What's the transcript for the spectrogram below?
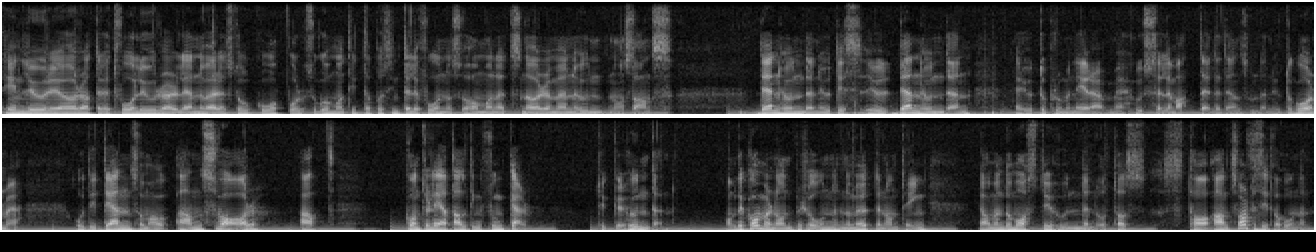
en lur i örat eller två lurar eller ännu värre en stor kåpor så går man och tittar på sin telefon och så har man ett snöre med en hund någonstans. Den hunden, ute i, den hunden är ute och promenerar med husse eller matte eller den som den är ute och går med. Och det är den som har ansvar att kontrollera att allting funkar, tycker hunden. Om det kommer någon person och möter någonting, ja men då måste ju hunden då ta, ta ansvar för situationen.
